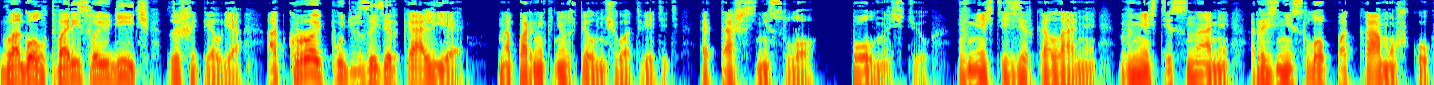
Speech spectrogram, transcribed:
«Глагол «твори свою дичь!» — зашипел я. «Открой путь в зазеркалье!» Напарник не успел ничего ответить. Этаж снесло. Полностью. Вместе с зеркалами, вместе с нами. Разнесло по камушку.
